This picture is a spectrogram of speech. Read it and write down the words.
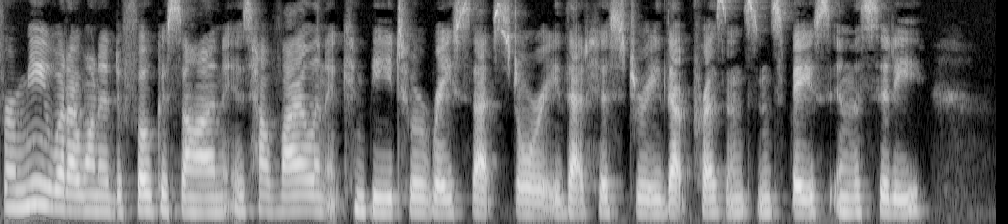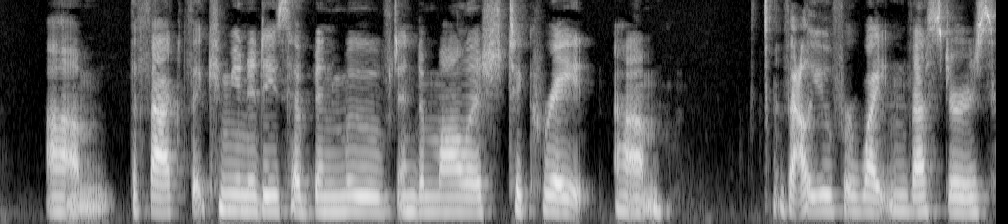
for me, what I wanted to focus on is how violent it can be to erase that story, that history, that presence and space in the city. Um, the fact that communities have been moved and demolished to create um, value for white investors,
